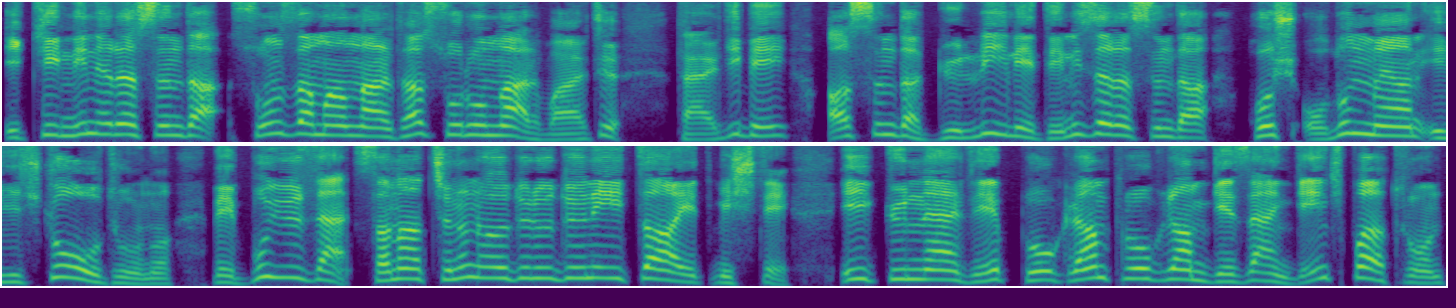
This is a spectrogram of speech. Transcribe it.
İkilinin arasında son zamanlarda sorunlar vardı. Ferdi Bey aslında Güllü ile Deniz arasında hoş olunmayan ilişki olduğunu ve bu yüzden sanatçının öldürüldüğünü iddia etmişti. İlk günlerde program program gezen genç patron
